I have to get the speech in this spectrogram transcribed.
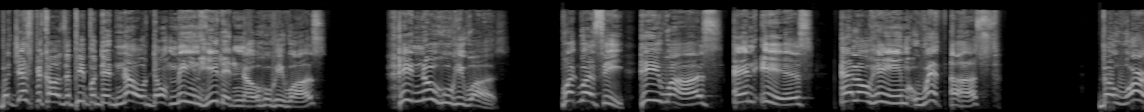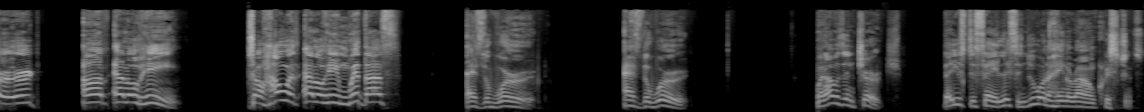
But just because the people didn't know don't mean he didn't know who he was. He knew who he was. What was he? He was and is Elohim with us, the word of Elohim. So, how is Elohim with us? As the word. As the word. When I was in church, they used to say, listen, you want to hang around Christians.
